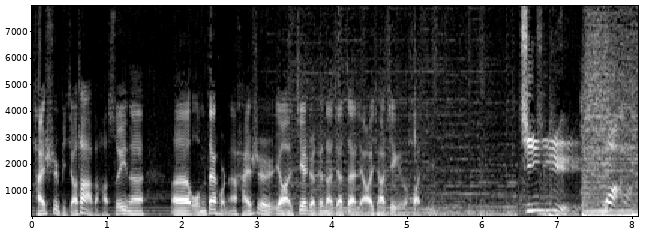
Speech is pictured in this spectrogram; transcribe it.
还是比较大的哈。所以呢，呃，我们待会儿呢，还是要接着跟大家再聊一下这个话题。今日话题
